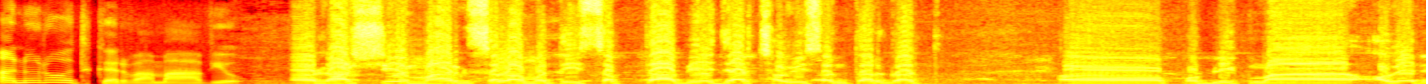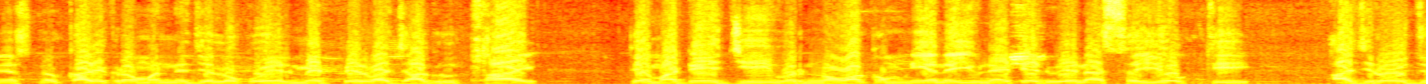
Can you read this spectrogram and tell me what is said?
અનુરોધ કરવામાં આવ્યો. રાષ્ટ્રીય માર્ગ સલામતી સપ્તાહ બે અંતર્ગત પબ્લિકમાં અવેરનેસનો કાર્યક્રમ અને જે લોકો હેલ્મેટ પહેરવા જાગૃત થાય તે માટે જે વર્નોવા કંપની અને યુનાઇટેડ વેના સહયોગથી આજરોજ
